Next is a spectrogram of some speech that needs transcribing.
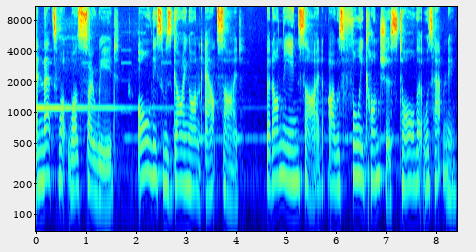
And that's what was so weird all this was going on outside, but on the inside, I was fully conscious to all that was happening.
